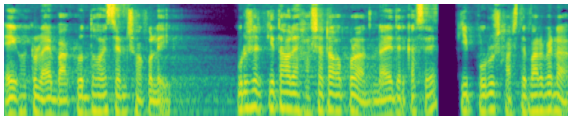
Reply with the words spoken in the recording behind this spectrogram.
এই ঘটনায় বাকরুদ্ধ হয়েছেন সকলেই। পুরুষের কি তাহলে হাসাটা অপরাধ? নারীদের কাছে কি পুরুষ হাসতে পারবে না?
